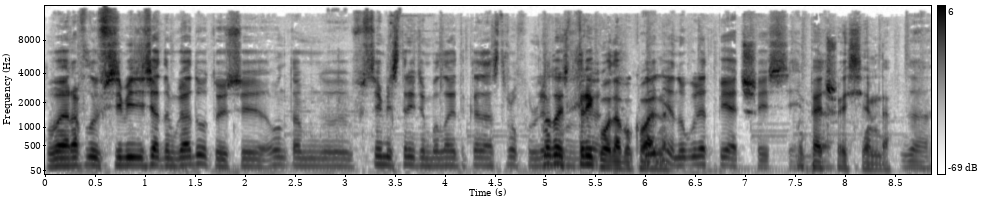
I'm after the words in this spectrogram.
в Аэрофлоте в 70-м году, то есть э, он там в 73-м была эта катастрофа. Ну, то есть три года Ну, буквально. не, ну, лет 5, 6, 7. Ну, 5, 6, 7, да. Да,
